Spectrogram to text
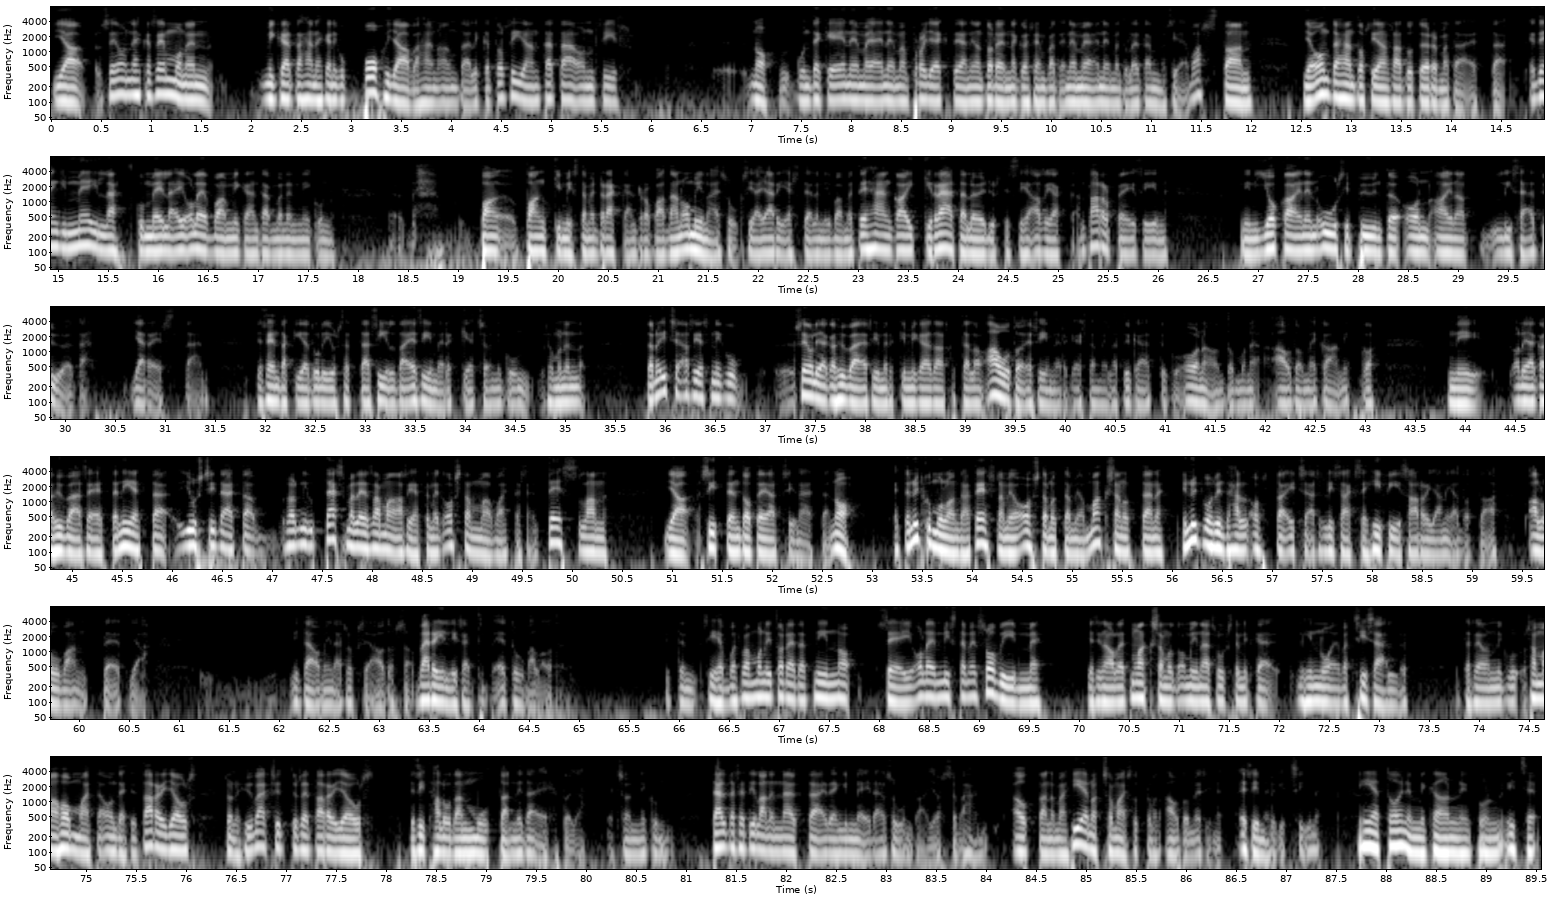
Ja se on ehkä semmonen, mikä tähän ehkä niinku pohjaa vähän antaa. Eli tosiaan tätä on siis, no kun tekee enemmän ja enemmän projekteja, niin on todennäköisempää, että enemmän ja enemmän tulee tämmöisiä vastaan. Ja on tähän tosiaan saatu törmätä, että etenkin meillä, kun meillä ei ole vaan mikään tämmöinen niin kuin, pankki, mistä me drag and dropataan ominaisuuksia järjestelmiin, vaan me tehdään kaikki räätälöidysti siihen asiakkaan tarpeisiin, niin jokainen uusi pyyntö on aina lisää työtä järjestään. Ja sen takia tuli just tämä silta esimerkki, että se on niinku semmoinen, tai no itse asiassa niinku se oli aika hyvä esimerkki, mikä taas kun täällä on autoesimerkkeistä meillä tykätty, kun Oona on tommonen automekaanikko, niin oli aika hyvä se, että niin, että just sitä, että se on niinku täsmälleen sama asia, että meet ostamaan vaikka sen Teslan, ja sitten toteat siinä, että no, että nyt kun mulla on tämä Tesla, mä oon ostanut tämän, mä oon maksanut tänne, niin nyt voisin tähän ostaa itse asiassa lisäksi se Hifi-sarjan ja tota, aluvantteet ja mitä ominaisuuksia autossa on, värilliset etuvalot sitten siihen voisi vaan moni todeta, että niin no, se ei ole mistä me sovimme, ja sinä olet maksanut ominaisuuksista, mitkä, mihin nuo eivät sisälly. Että se on niinku sama homma, että on tehty tarjous, se on hyväksytty se tarjous, ja sitten halutaan muuttaa niitä ehtoja. Että se on niinku tältä se tilanne näyttää etenkin meidän suuntaan, jos se vähän auttaa nämä hienot samaistuttavat autoesimerkit siinä. Niin ja toinen, mikä on niin kuin itse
